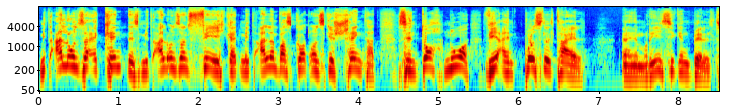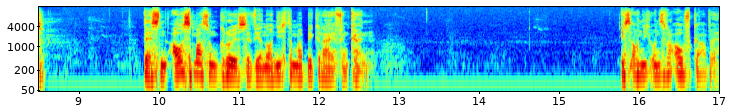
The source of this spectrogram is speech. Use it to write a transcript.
mit all unserer Erkenntnis, mit all unseren Fähigkeiten, mit allem, was Gott uns geschenkt hat, sind doch nur wie ein Puzzleteil in einem riesigen Bild dessen Ausmaß und Größe wir noch nicht einmal begreifen können. Ist auch nicht unsere Aufgabe,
